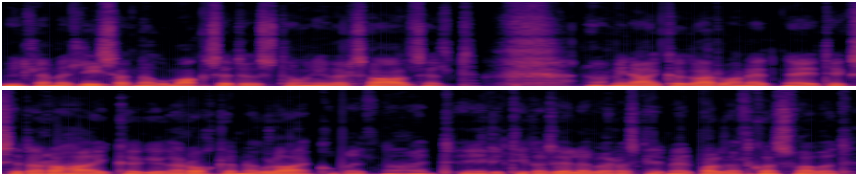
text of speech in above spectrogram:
ütleme, et lihtsalt nagu makse tõsta universaalselt, noh, mina ikkagi arvan, et näiteks seda raha ikkagi ka rohkem nagu laekub, et noh, et eriti ka sellepärast, et meil palgad kasvavad,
